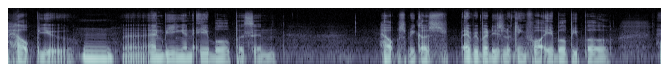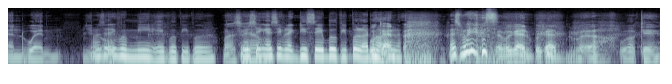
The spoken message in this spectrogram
help you, mm, uh, and being an able person helps because everybody's looking for able people, and when you know. what does know, that even mean, able people? You're saying as if like disabled people are Bukan. not That's why Eh, bukan, bukan. Oh, okay,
